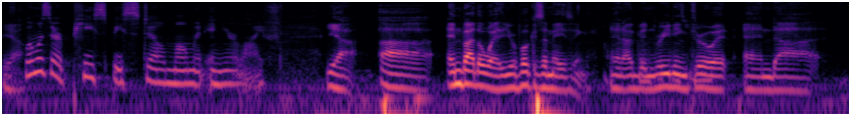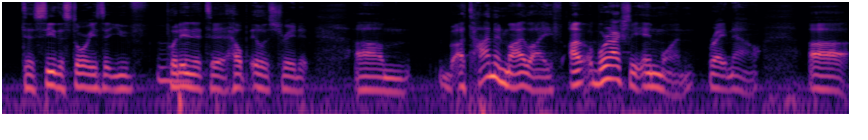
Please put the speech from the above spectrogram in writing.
Yeah. When was there a peace be still moment in your life? Yeah. Uh, and by the way, your book is amazing, and I've been reading through it, and uh, to see the stories that you've put in it to help illustrate it. Um, a time in my life, I, we're actually in one right now. Uh,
